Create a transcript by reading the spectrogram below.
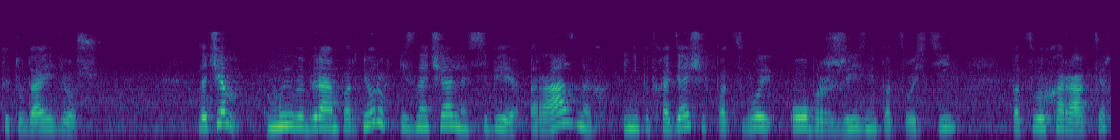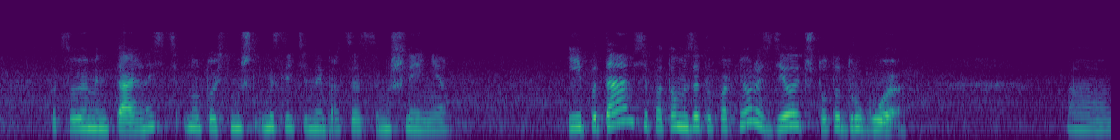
ты туда идешь? Зачем мы выбираем партнеров изначально себе разных и не подходящих под свой образ жизни, под свой стиль, под свой характер, под свою ментальность, ну, то есть мыслительные процессы мышления. И пытаемся потом из этого партнера сделать что-то другое. А,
